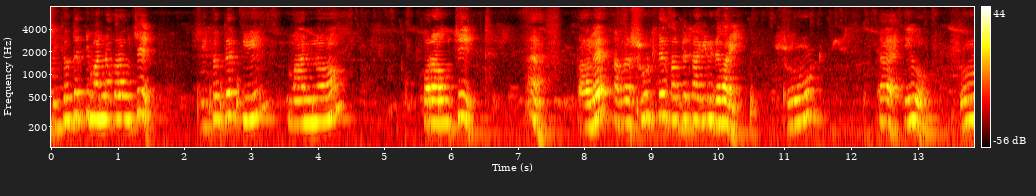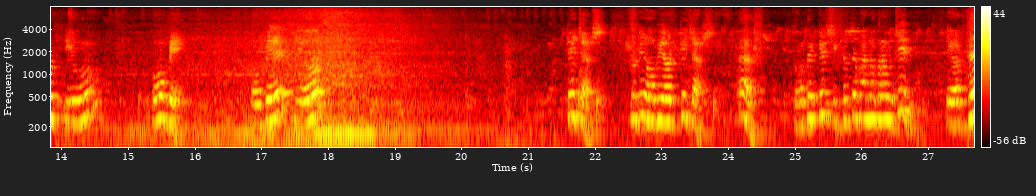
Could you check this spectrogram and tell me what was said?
শিক্ষকদের কি মান্য করা উচিত? শিক্ষকদের কি মান্য করা উচিত? হ্যাঁ। তাহলে আমরা শুটকে সাবজেক্ট আগে নিতে পারি। শুট হ্যাঁ you should you obey obey your teachers ছুটি হবে ইয়োর টিচার্স হ্যাঁ তোমাদেরকে শিক্ষকদের মান্য করা উচিত এই অর্থে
